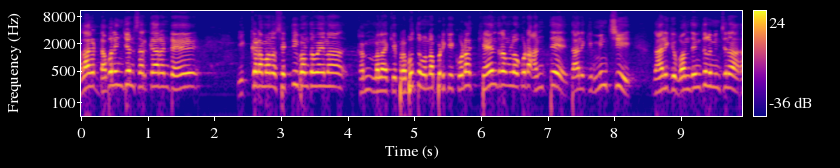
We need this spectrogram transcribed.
అలాగే డబుల్ ఇంజన్ సర్కార్ అంటే ఇక్కడ మనం శక్తివంతమైన కం- మనకి ప్రభుత్వం ఉన్నప్పటికీ కూడా కేంద్రంలో కూడా అంతే దానికి మించి దానికి వందింతులు మించిన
